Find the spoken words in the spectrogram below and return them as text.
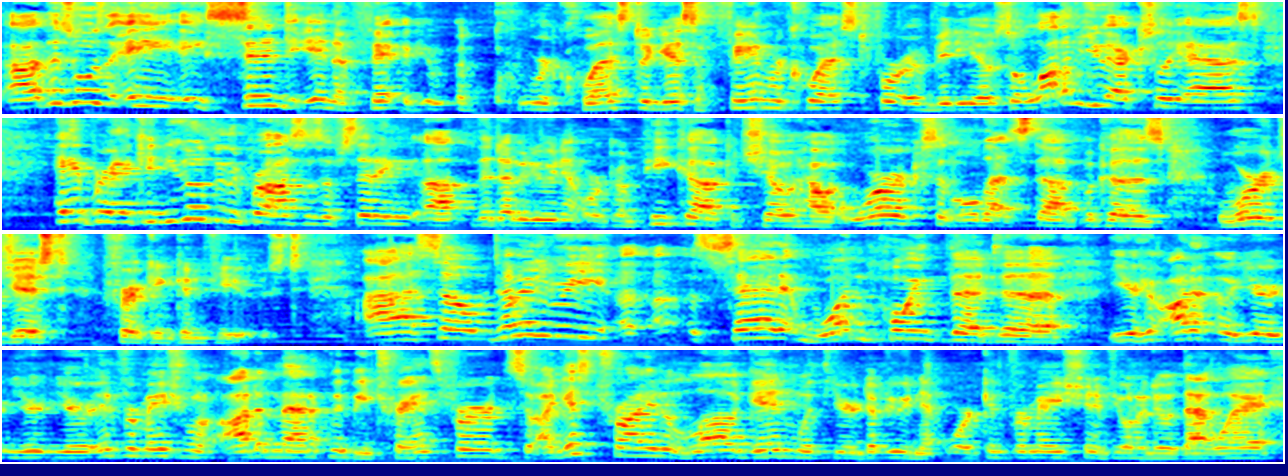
uh, this was a, a send in a, a request, I guess, a fan request for a video. So a lot of you actually asked hey Brandon, can you go through the process of setting up the WWE Network on Peacock and show how it works and all that stuff because we're just freaking confused. Uh, so WWE uh, uh, said at one point that uh, your, auto, uh, your, your your information will automatically be transferred. So I guess try to log in with your WWE Network information if you want to do it that way.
